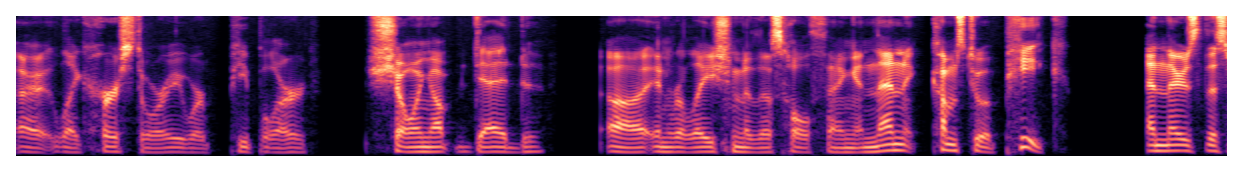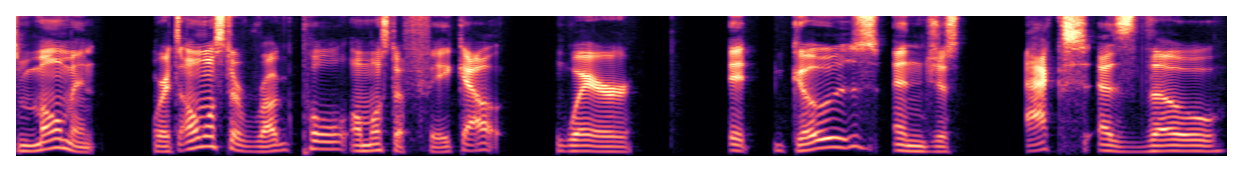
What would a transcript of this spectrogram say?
uh, like her story where people are showing up dead uh, in relation to this whole thing, and then it comes to a peak, and there's this moment where it's almost a rug pull, almost a fake out, where it goes and just acts as though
